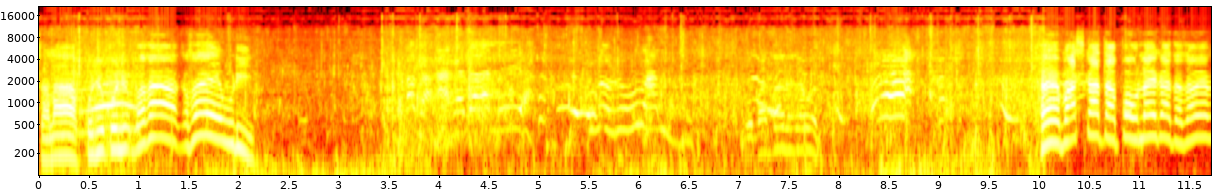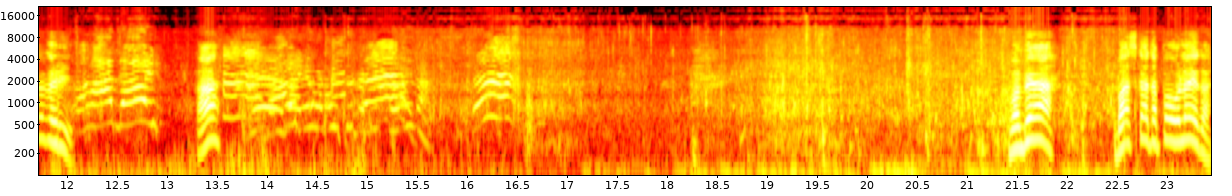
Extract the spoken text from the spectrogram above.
चला कोणी कोणी बघा कसं आहे उडी. हे बास का आता पावलाय का आता जाऊया का घरी? हा? बंब्या बस का आता पावलाय का?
